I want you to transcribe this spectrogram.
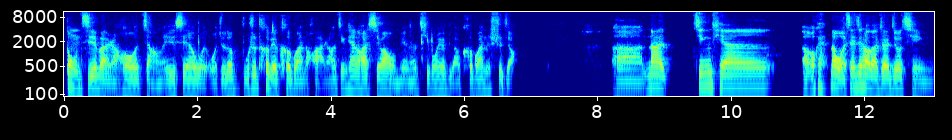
动机吧，然后讲了一些我我觉得不是特别客观的话。然后今天的话，希望我们也能提供一个比较客观的视角。啊，那今天呃，OK，那我先介绍到这，就请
